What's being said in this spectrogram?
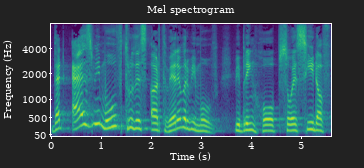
that as we move through this earth, wherever we move, we bring hope, sow a seed of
